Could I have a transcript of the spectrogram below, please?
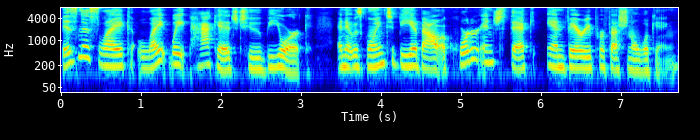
business like lightweight package to Bjork, and it was going to be about a quarter inch thick and very professional looking.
